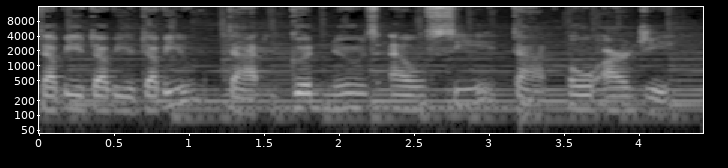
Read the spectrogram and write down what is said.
www.goodnewslc.org.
